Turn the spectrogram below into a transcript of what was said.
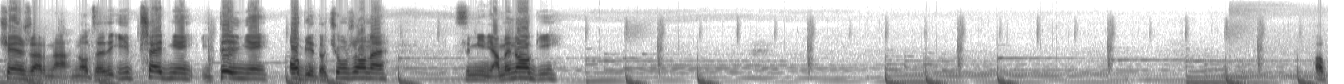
Ciężar na nodze i przedniej, i tylniej. Obie dociążone. Zmieniamy nogi. Hop.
